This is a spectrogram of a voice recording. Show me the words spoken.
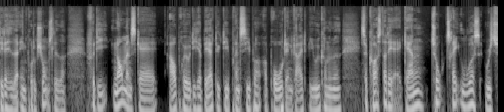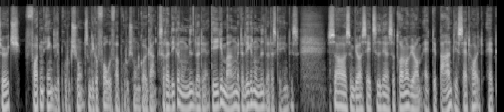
det, der hedder en produktionsleder. Fordi når man skal afprøve de her bæredygtige principper og bruge den guide, vi er udkommet med, så koster det gerne to-tre ugers research for den enkelte produktion, som ligger forud for, at produktionen går i gang. Så der ligger nogle midler der. Det er ikke mange, men der ligger nogle midler, der skal hentes. Så, som vi også sagde tidligere, så drømmer vi om, at det bare bliver sat højt, at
